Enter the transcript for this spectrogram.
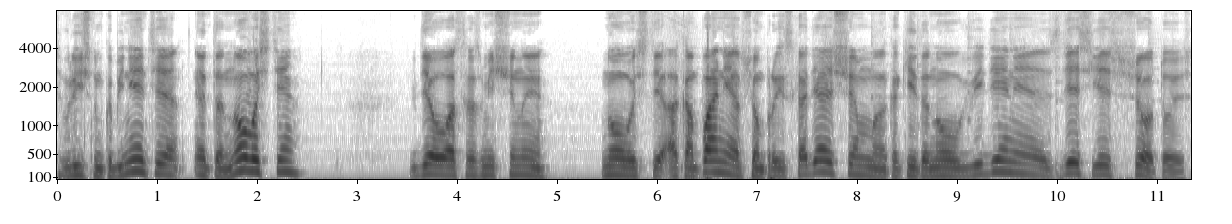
в личном кабинете, это новости где у вас размещены новости о компании, о всем происходящем, какие-то нововведения. Здесь есть все, то есть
